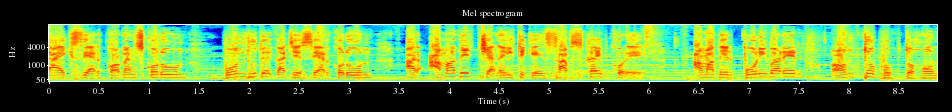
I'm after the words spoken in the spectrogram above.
লাইক শেয়ার কমেন্টস করুন, বন্ধুদের কাছে শেয়ার করুন, আর আমাদের চ্যানেলটিকে সাবস্ক্রাইব করে আমাদের পরিবারের অন্তর্ভুক্ত হন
